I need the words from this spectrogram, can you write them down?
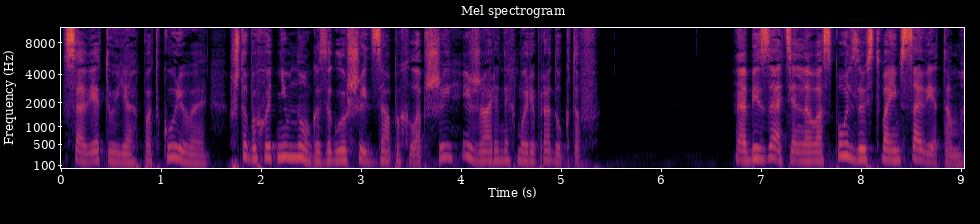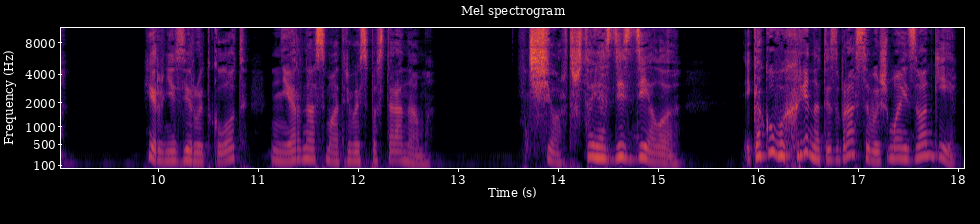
Советую я, подкуривая, чтобы хоть немного заглушить запах лапши и жареных морепродуктов. «Обязательно воспользуюсь твоим советом», – иронизирует Клод, нервно осматриваясь по сторонам. «Чёрт, что я здесь делаю? И какого хрена ты сбрасываешь мои звонки?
